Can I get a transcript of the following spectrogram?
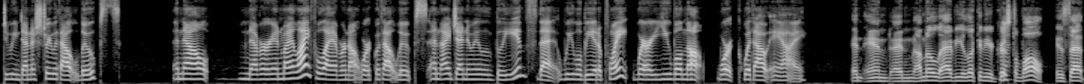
doing dentistry without loupes, and now never in my life will I ever not work without loupes. And I genuinely believe that we will be at a point where you will not work without AI. And and and I'm gonna have you look into your crystal ball. Is that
